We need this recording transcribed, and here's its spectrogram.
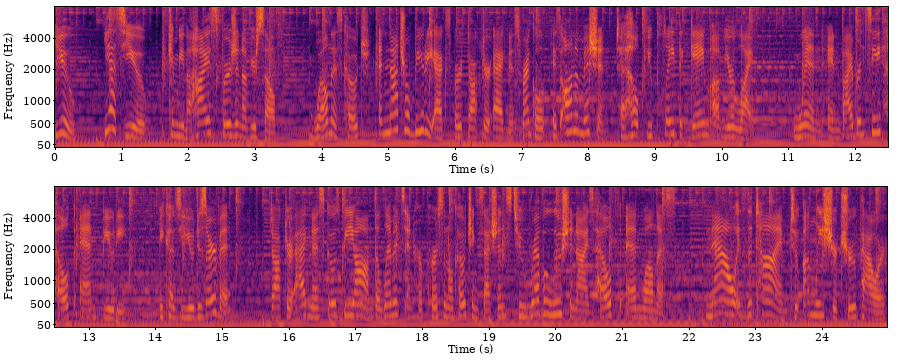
You, yes, you, can be the highest version of yourself. Wellness coach and natural beauty expert Dr. Agnes Renkel is on a mission to help you play the game of your life. Win in vibrancy, health, and beauty. Because you deserve it. Dr. Agnes goes beyond the limits in her personal coaching sessions to revolutionize health and wellness. Now is the time to unleash your true power.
